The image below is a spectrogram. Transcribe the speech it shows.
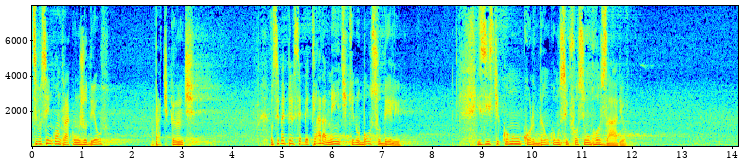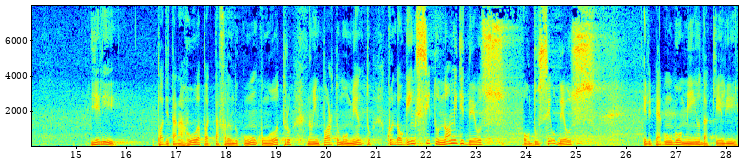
Se você encontrar com um judeu praticante, você vai perceber claramente que no bolso dele existe como um cordão, como se fosse um rosário. E ele Pode estar na rua, pode estar falando com um, com outro, não importa o momento, quando alguém cita o nome de Deus ou do seu Deus, ele pega um gominho daquele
